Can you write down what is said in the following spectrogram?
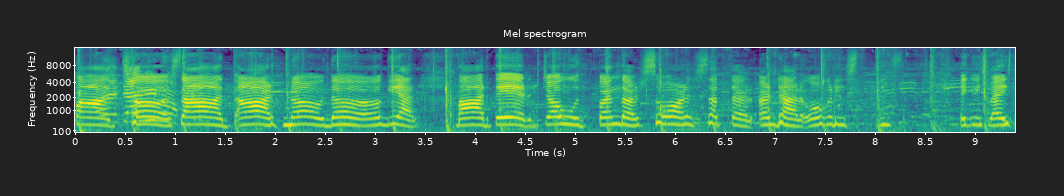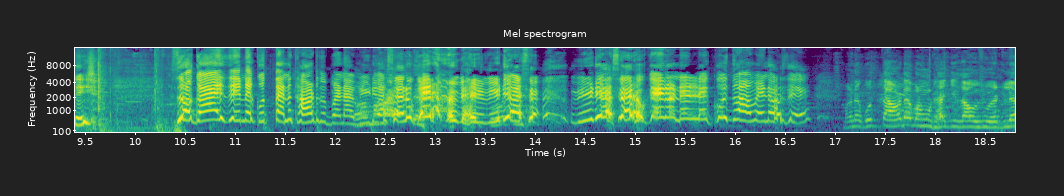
પાંચ, છ, સાત, આઠ, નવ, દસ, અગિયાર, બાર, તેર, ચૌદ, પંદર, સોળ, સત્તર, અઢાર, ઓગણીસ, વીસ, એકવીસ, બાવીસ, ત્રેવીસ. સો ગાઈઝ એને કૂદતાને થાડતું, પણ આ વીડિયો શરૂ કર્યો. વીડિયો વીડિયો શરૂ કર્યો ને એટલે કૂદવા માંડ્યો છે. મને કૂદતા આવડે પણ હું થાકી જાઉં છું એટલે.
